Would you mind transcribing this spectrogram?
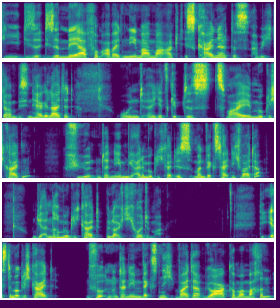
die, diese, diese Mehr vom Arbeitnehmermarkt ist keine, das habe ich da ein bisschen hergeleitet. Und äh, jetzt gibt es zwei Möglichkeiten für ein Unternehmen. Die eine Möglichkeit ist, man wächst halt nicht weiter. Und die andere Möglichkeit beleuchte ich heute mal. Die erste Möglichkeit für ein Unternehmen wächst nicht weiter. Ja, kann man machen.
